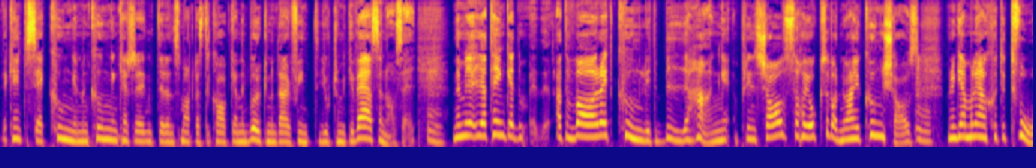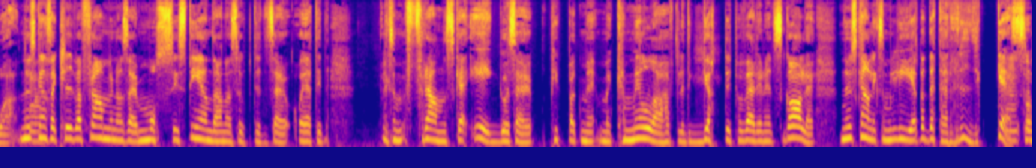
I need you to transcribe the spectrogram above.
jag kan ju inte säga kungen, men kungen kanske inte är den smartaste kakan i burken och därför inte gjort så mycket väsen av sig. Mm. Nej, men jag, jag tänker att, att vara ett kungligt bihang, prins Charles har ju också varit, nu är han ju kung Charles, Mm. men hur gammal är han? 72? Nu ska han så här, kliva fram med någon så här mossig sten där han har suttit så här, och ätit liksom franska ägg och så här pippat med, med Camilla och haft lite göttigt på välgörenhetsgalor. Nu ska han liksom leda detta rika som Mm,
